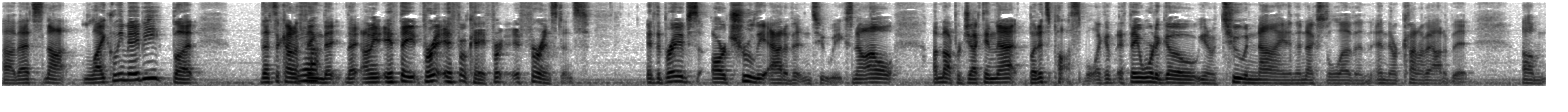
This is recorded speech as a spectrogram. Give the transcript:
Uh, that's not likely, maybe, but that's the kind of yeah. thing that, that, I mean, if they for if okay for if, for instance, if the Braves are truly out of it in two weeks, now I'll I'm not projecting that, but it's possible. Like if, if they were to go you know two and nine in the next eleven and they're kind of out of it, um,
